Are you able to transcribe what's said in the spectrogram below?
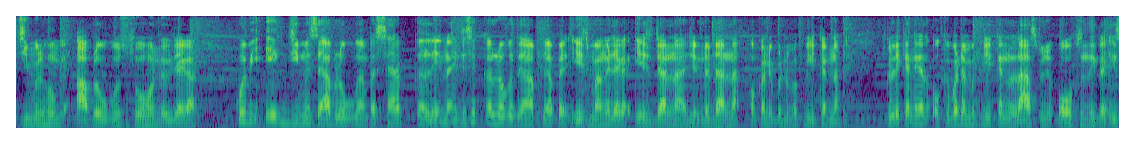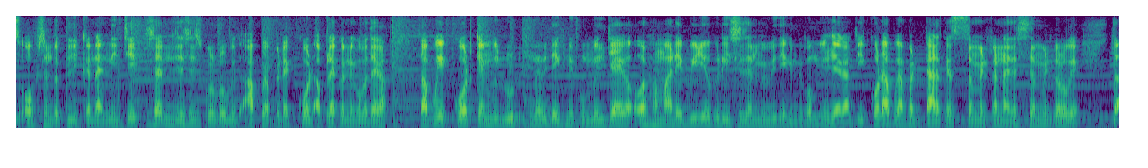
जी होंगे, आप लोगों को शो होने लग जाएगा। कोई भी एक जी से आप लोगों को यहाँ पर सैरअप कर लेना है। जैसे कर लोगे तो आपको यहाँ पर एज मांगा जाएगा एज डालना जेंडर डालना और कनेक्ट बटन पर क्लिक करना। क्लिक करने के बाद ओके बटन पर क्लिक करना, लास्ट में जो ऑप्शन दिख रहा है, इस ऑप्शन पर क्लिक करना। नीचे की साइड जैसे स्क्रॉल करोगे तो आपको पर कोड अप्लाई करने को बताएगा। तो आपको ये कोड भी लूट में भी देखने को मिल जाएगा और हमारे वीडियो के डिसीज़न में भी देखने को मिल जाएगा। तो ये कोड आपको यहाँ पर डाल कर सबमिट करना है। जैसे सबमिट करोगे तो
